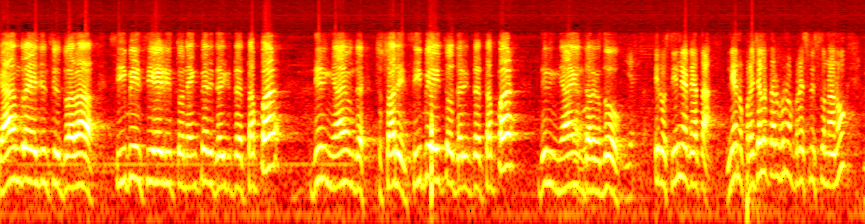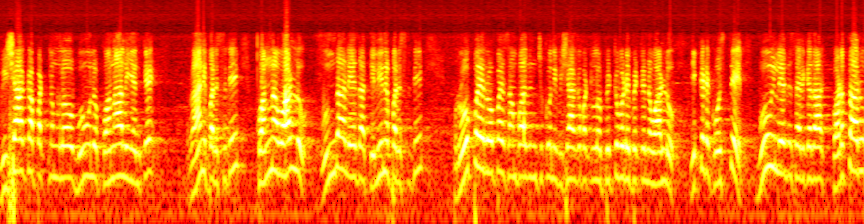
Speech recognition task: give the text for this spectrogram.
కేంద్ర ఏజెన్సీ ద్వారా సిబిసిఐడితో ఎంక్వైరీ జరిగితే తప్ప దీనికి న్యాయం సారీ సిబిఐతో జరిగితే తప్ప దీనికి న్యాయం జరగదు. మీరు సీనియర్ నేత నేను ప్రజల తరఫున ప్రశ్నిస్తున్నాను విశాఖపట్నంలో భూములు కొనాలి అంటే రాని పరిస్థితి కొన్న వాళ్ళు ఉందా లేదా తెలియని పరిస్థితి రూపాయి రూపాయి సంపాదించుకుని విశాఖపట్నంలో పెట్టుబడి పెట్టిన వాళ్ళు ఇక్కడికి వస్తే భూమి లేదు సరికదా కొడతారు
